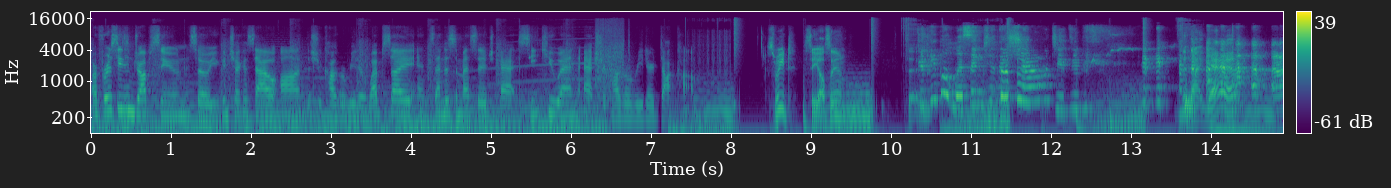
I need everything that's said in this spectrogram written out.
Our first season drops soon, so you can check us out on the Chicago Reader website and send us a message at cqn at chicagoreader.com. Sweet. See y'all soon. So- Do people listen to this show? Do, do Not yet.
